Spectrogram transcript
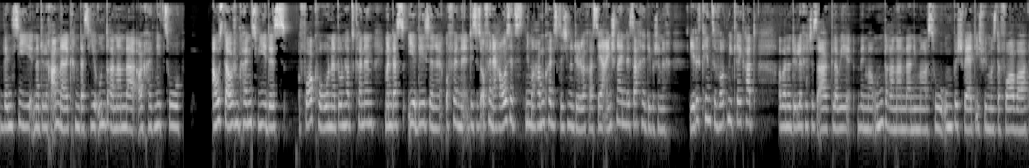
wenn sie natürlich auch merken, dass ihr untereinander euch halt nicht so austauschen könnt, wie ihr das vor Corona tun habt können. Ich meine, dass ihr diese offene, dieses offene Haus jetzt nicht mehr haben könnt, das ist natürlich auch eine sehr einschneidende Sache, die wahrscheinlich jedes Kind sofort mitgekriegt hat. Aber natürlich ist es auch, glaube ich, wenn man untereinander nicht mehr so unbeschwert ist, wie man es davor war,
